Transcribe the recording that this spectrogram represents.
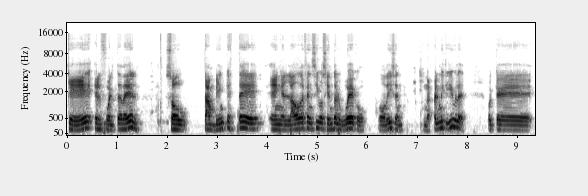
que es el fuerte de él. So, también que esté en el lado defensivo siendo el hueco, o dicen, no es permitible, porque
